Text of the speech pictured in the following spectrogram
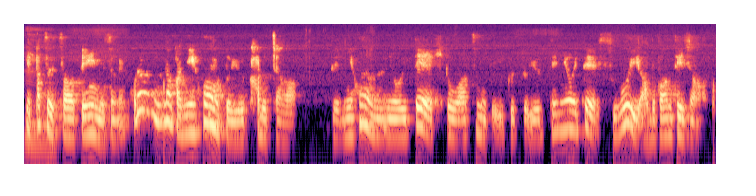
一発で伝わっていいんですよね。これはなんか日本というカルチャーで、日本において人を集めていくという点において、すごいアドバンテージだなと。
